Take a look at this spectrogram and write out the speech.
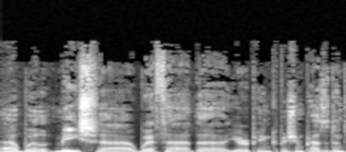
uh, will meet uh, with uh, the European Commission President.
